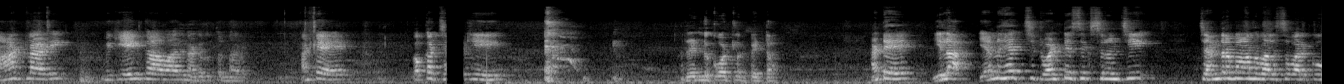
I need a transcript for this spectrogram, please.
మాట్లాడి మీకు ఏం కావాలని అడుగుతున్నారు. అంటే ఒక చెట్టుకి రెండు కోట్లకు పెట్టాం. అంటే ఇలా ఎన్హెచ్ ట్వంటీ సిక్స్ నుంచి చంద్రబాను వలస వరకు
